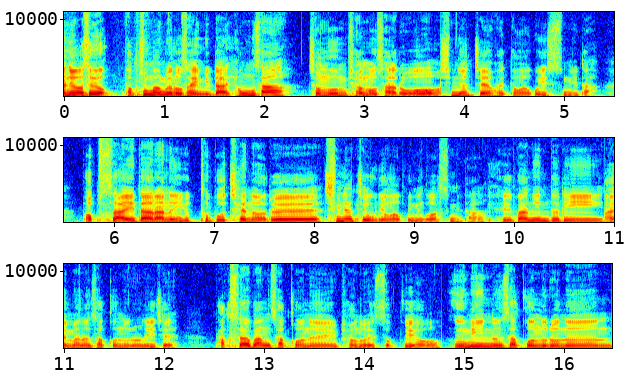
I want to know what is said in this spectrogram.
안녕하세요. 박중강 변호사입니다. 형사 전문 변호사로 10년째 활동하고 있습니다. 법사이다라는 유튜브 채널을 7년째 운영하고 있는 것 같습니다. 일반인들이 알만한 사건으로는 이제 박사방 사건을 변호했었고요. 의미 있는 사건으로는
